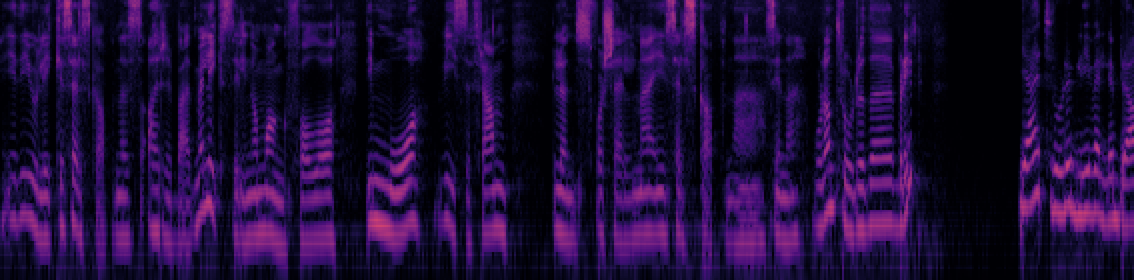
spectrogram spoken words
i de ulike selskapenes arbeid med likestilling og mangfold, og de må vise fram lønnsforskjellene i selskapene sine. Hvordan tror du det blir? Jeg tror det blir veldig bra.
